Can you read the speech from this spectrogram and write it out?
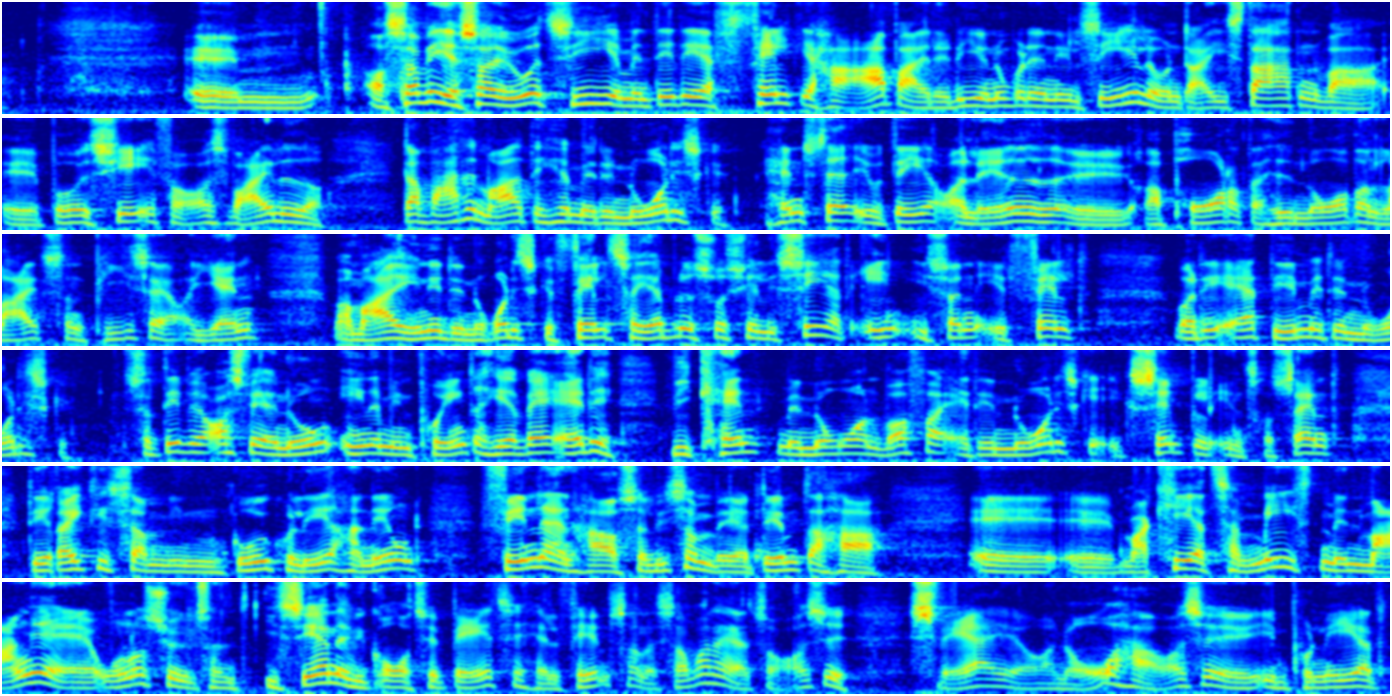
Øhm, og så vil jeg så i øvrigt sige, at det der felt, jeg har arbejdet i, og nu var det Niels Egelund, der i starten var øh, både chef og også vejleder, der var det meget det her med det nordiske. Han sad jo der og lavede øh, rapporter, der hed Northern Lights and Pisa, og Jan var meget inde i det nordiske felt, så jeg blev socialiseret ind i sådan et felt, hvor det er det med det nordiske. Så det vil også være nogen, en af mine pointer her. Hvad er det, vi kan med Norden? Hvorfor er det nordiske eksempel interessant? Det er rigtigt, som mine gode kolleger har nævnt. Finland har jo så ligesom været dem, der har øh, øh, markeret sig mest, men mange af undersøgelserne, især når vi går tilbage til 90'erne, så var der altså også Sverige og Norge har også øh, imponeret.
